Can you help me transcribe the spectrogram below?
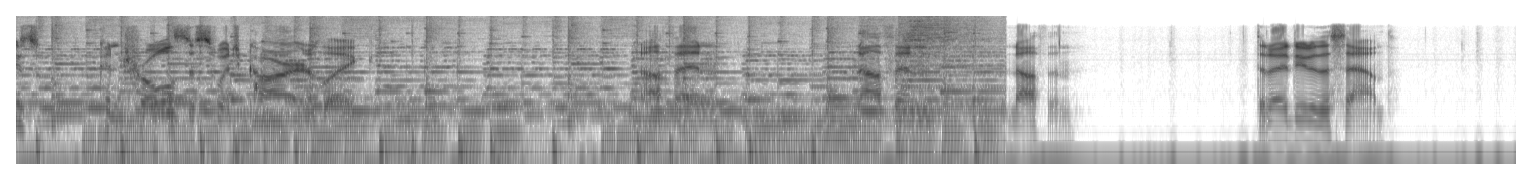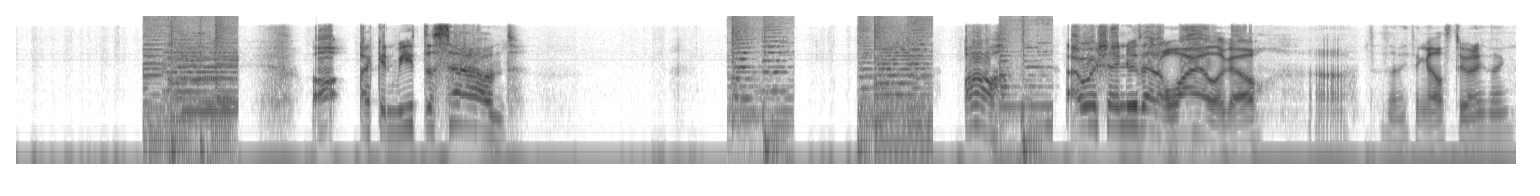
Use controls to switch cars, like nothing, nothing, nothing. Did I do to the sound? Oh, I can mute the sound! Oh, I wish I knew that a while ago. Uh, does anything else do anything?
